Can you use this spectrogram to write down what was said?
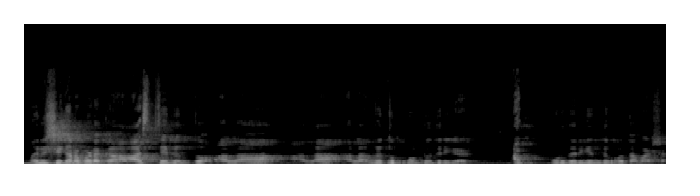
మనిషి కనపడక ఆశ్చర్యంతో అలా అలా అలా వెతుక్కుంటూ తిరిగాడు. అప్పుడు జరిగింది ఓ తమాషా.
